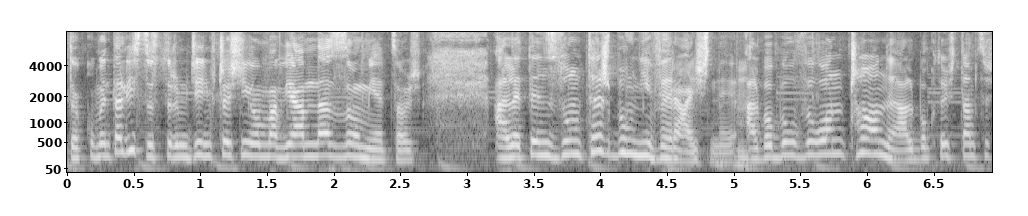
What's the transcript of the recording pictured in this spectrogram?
dokumentalisty, z którym dzień wcześniej omawiałam na Zoomie coś. Ale ten Zoom też był niewyraźny, hmm. albo był wyłączony, albo ktoś tam coś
